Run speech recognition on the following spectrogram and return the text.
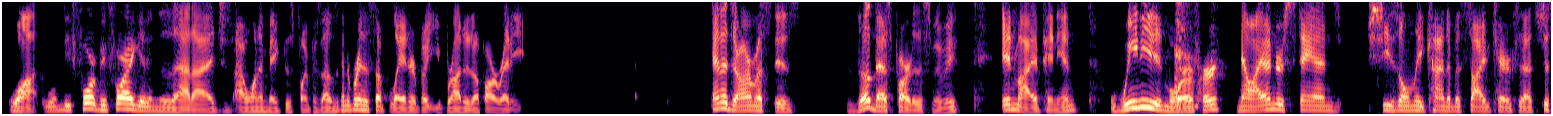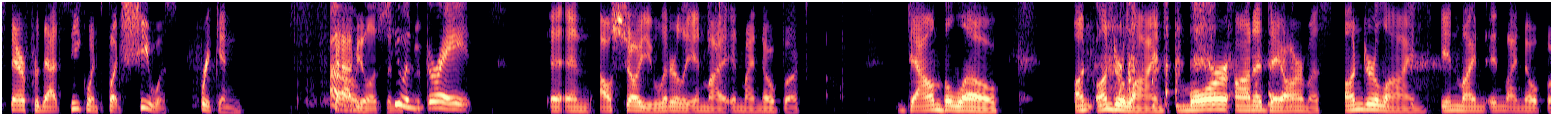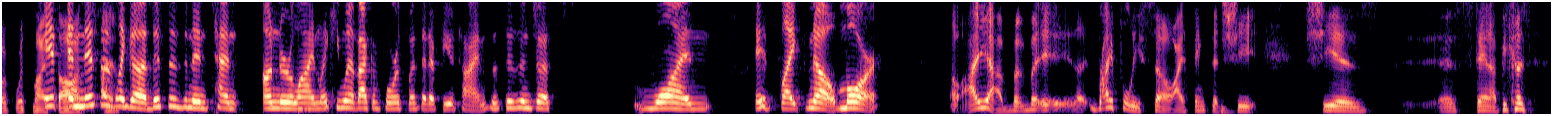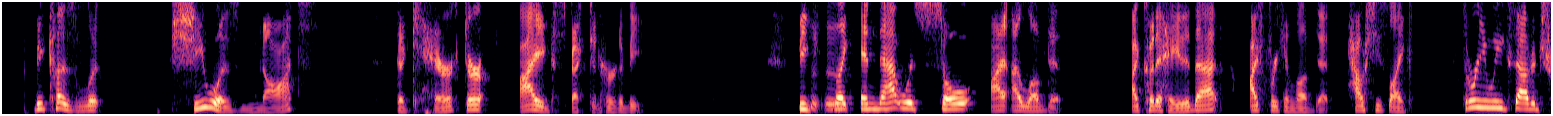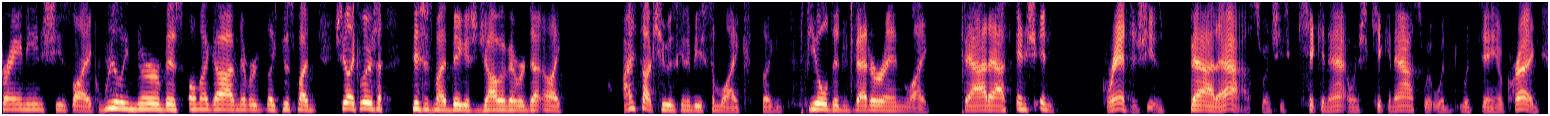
what well before before i get into that i just i want to make this point because i was going to bring this up later but you brought it up already. Ana de Armas is the best part of this movie in my opinion. We needed more of her. Now i understand she's only kind of a side character that's just there for that sequence but she was freaking Oh, fabulous in she was movie. great. And i'll show you literally in my in my notebook down below un- underlined more Ana de Armas underlined in my in my notebook with my It- thoughts. and this is like a this is an intense underline like he went back and forth with it a few times this isn't just once it's like no more oh, I, yeah, but but it, rightfully so. I think that she she is is stand up because because look, she was not the character I expected her to be. Be- Mm-mm. like, and that was so I I loved it. I could have hated that. I freaking loved it. How she's like three weeks out of training, she's like really nervous. Oh my god, I've never like this. is My she like literally said, this is my biggest job I've ever done. Like, I thought she was gonna be some like like fielded veteran, like badass. And she, and granted, she is badass when she's kicking at when she's kicking ass with with, with Daniel Craig.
